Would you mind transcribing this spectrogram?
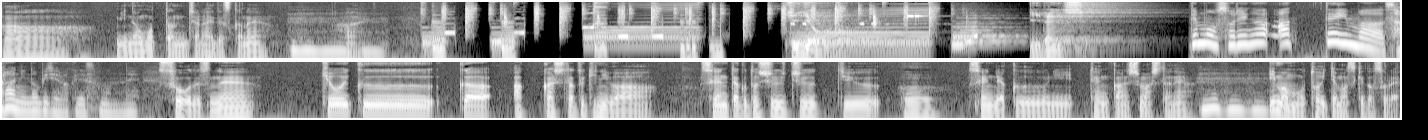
あみんな思ったんじゃないですかね、うん。はい。企業の遺伝子。でもそれがあって今さらに伸びてるわけですもんね。そうですね教育が悪化した時には選択と集中っていう戦略に転換しましたね。うんうんうん。今も解いてますけどそれ。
